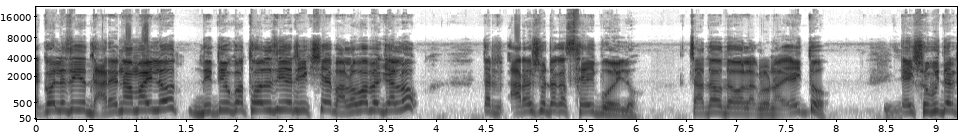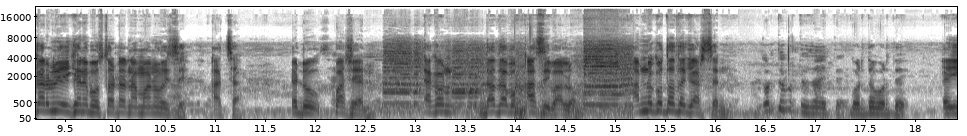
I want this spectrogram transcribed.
এক হলে যে ধারে নামাইলো দ্বিতীয় কথা হলো যে রিক্সায় ভালোভাবে গেল তার আড়াইশো টাকা সেভ হইল। চাঁদাও দেওয়া লাগল না। এই তো। এই সুবিধার কারণে এইখানে বস্তাটা নামানো হয়েছে। আচ্ছা একটু পাশে আন। এখন দাদা আসি ভালো। আপনি কোথা থেকে আসছেন? করতে করতে যাইতে। করতে করতে এই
